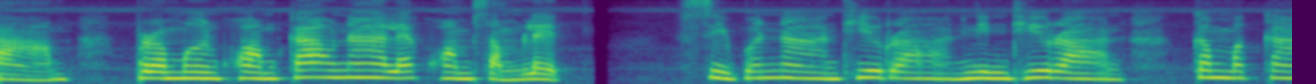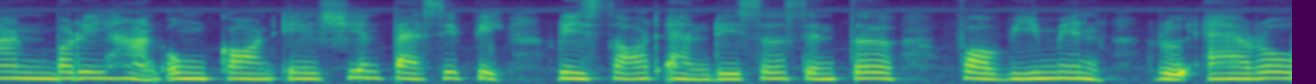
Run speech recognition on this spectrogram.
3. ประเมินความก้าวหน้าและความสำเร็จ สิวนานทิรานินทิราน กรรมการบริหารองค์กร Asian Pacific Resource and Research Center for Women หรือ ARRO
